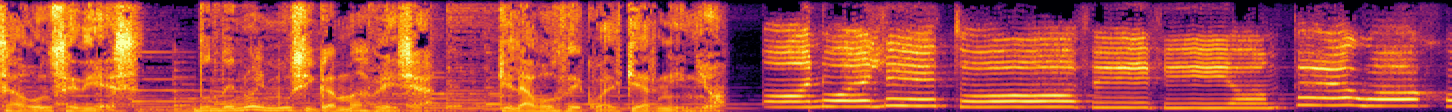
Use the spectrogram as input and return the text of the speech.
Plaza 1110, donde no hay música más bella que la voz de cualquier niño. Manuelito vivía en Peguajo,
